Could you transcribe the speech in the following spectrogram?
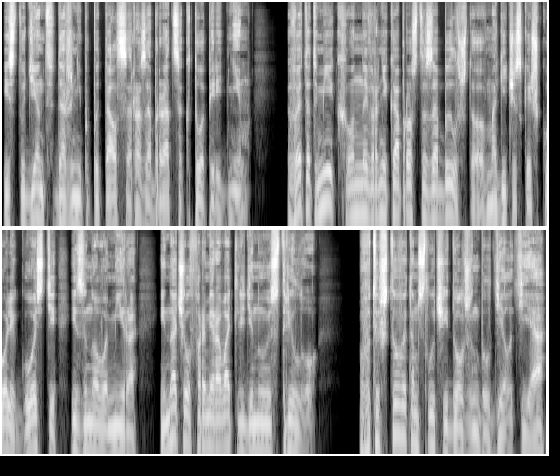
и студент даже не попытался разобраться, кто перед ним. В этот миг он наверняка просто забыл, что в магической школе гости из иного мира, и начал формировать ледяную стрелу. Вот и что в этом случае должен был делать я?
